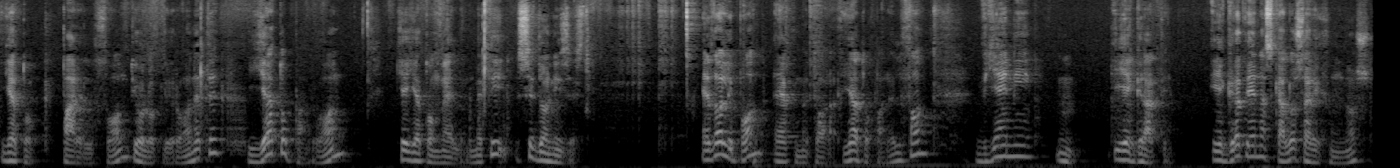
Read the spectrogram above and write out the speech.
για το παρελθόν, τι ολοκληρώνεται, για το παρόν και για το μέλλον. Με τι συντονίζεστε. Εδώ λοιπόν έχουμε τώρα για το παρελθόν βγαίνει μ, η εγκράτη. Η εγκράτη είναι ένας καλός αριθμός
